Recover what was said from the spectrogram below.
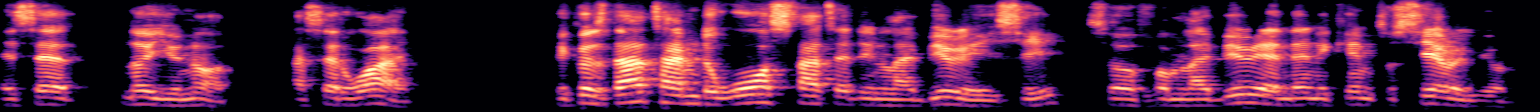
He said, No, you're not. I said, Why? Because that time the war started in Liberia, you see. So from Liberia and then it came to Sierra Leone.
